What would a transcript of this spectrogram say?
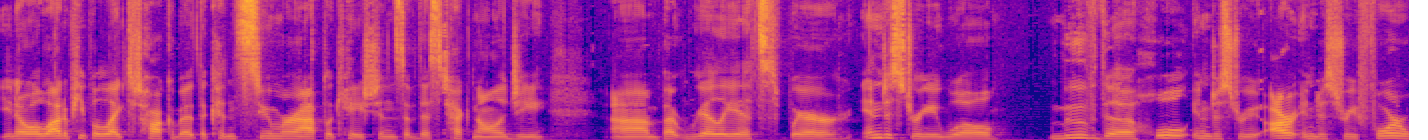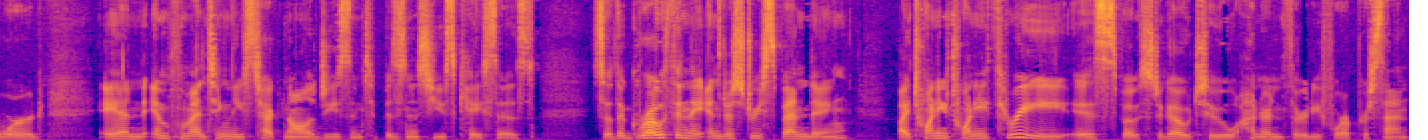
you know, a lot of people like to talk about the consumer applications of this technology, um, but really it's where industry will move the whole industry, our industry, forward in implementing these technologies into business use cases. So the growth in the industry spending by 2023 is supposed to go to 134%.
